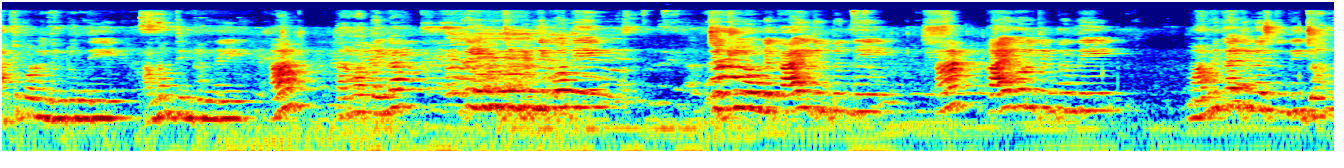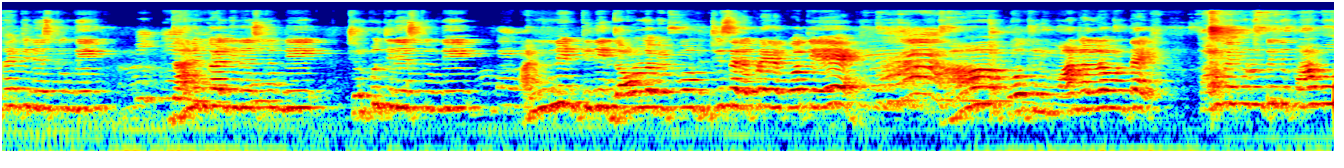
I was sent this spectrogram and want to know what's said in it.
అట్టిపండ్లు తింటుంది అన్నం తింటుంది తర్వాత ఇంకా ఇంకా ఏమేమి తింటుంది కోతి? చెట్లలో ఉండే కాయలు తింటుంది కాయగూరలు తింటుంది మామిడికాయ తినేస్తుంది జామకాయ తినేస్తుంది దానిమ్మకాయ తినేస్తుంది చెరుకులు తినేస్తుంది అన్ని తిని దౌడలో పెట్టుకుంటుంది చూసారు ఎప్పుడైనా పోతే కోతులు మాటలలో ఉంటాయి. పాము ఎక్కడ ఉంటుంది? పాము?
